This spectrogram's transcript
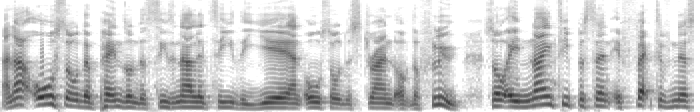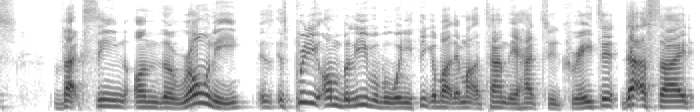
And that also depends on the seasonality, the year, and also the strand of the flu. So a 90% effectiveness vaccine on the Roni is, is pretty unbelievable when you think about the amount of time they had to create it. That aside,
